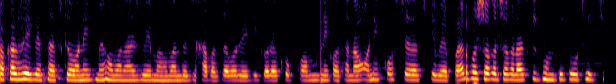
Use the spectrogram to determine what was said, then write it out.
সকাল হয়ে গেছে, আজকে অনেক মেহমান আসবে, মেহমানদের খাবার দাবার রেডি করা খুব কম। মানে কথা না, অনেক কষ্টের আজকে ব্যাপার। তারপর সকাল সকাল আজকে ঘুম থেকে উঠেছি।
